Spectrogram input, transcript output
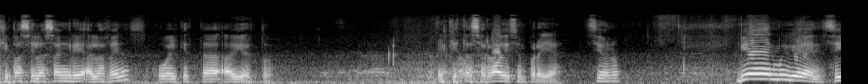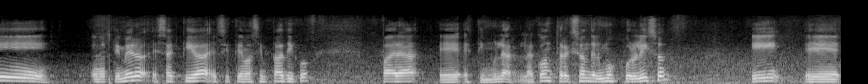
que pase la sangre a las venas, o el que está abierto? El que está cerrado, dicen por allá, ¿sí o no? Bien, muy bien, sí. En el primero se activa el sistema simpático para eh, estimular la contracción del músculo liso y eh,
